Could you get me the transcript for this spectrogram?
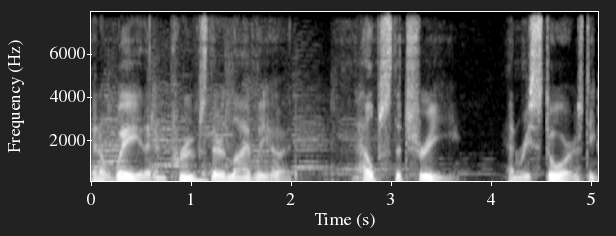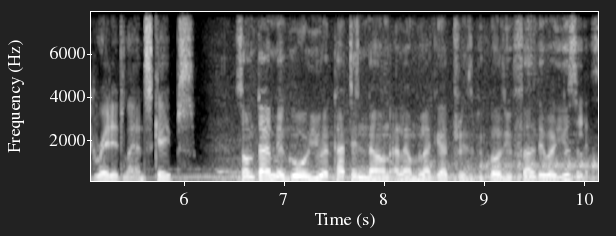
in a way that improves their livelihood, helps the tree, and restores degraded landscapes? Some time ago, you were cutting down Allanblackia trees because you felt they were useless.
